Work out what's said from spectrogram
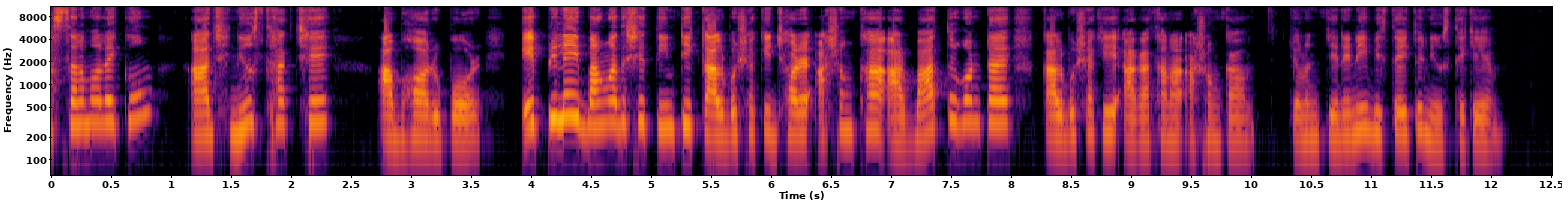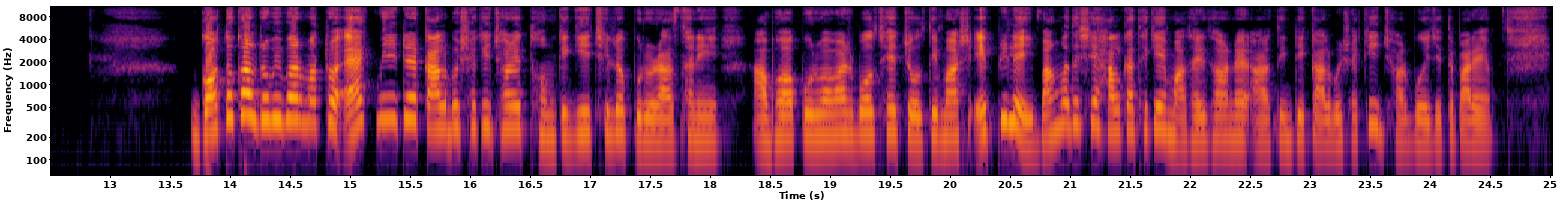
আসসালামু আলাইকুম। আজ নিউজ থাকছে আবহাওয়ার উপর। এপ্রিলেই বাংলাদেশে তিনটি কালবৈশাখী ঝড়ের আশঙ্কা আর বাহাত্তর ঘন্টায় কালবৈশাখী আঘাত আনার আশঙ্কা। চলুন জেনে নেই বিস্তারিত নিউজ থেকে। গতকাল রবিবার মাত্র এক মিনিটের কালবৈশাখী ঝড়ে থমকে গিয়েছিল পুরো রাজধানী। আবহাওয়া পূর্বাভাস বলছে, চলতি মাস এপ্রিলেই বাংলাদেশে হালকা থেকে মাঝারি ধরনের আর তিনটি কালবৈশাখী ঝড় বয়ে যেতে পারে।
